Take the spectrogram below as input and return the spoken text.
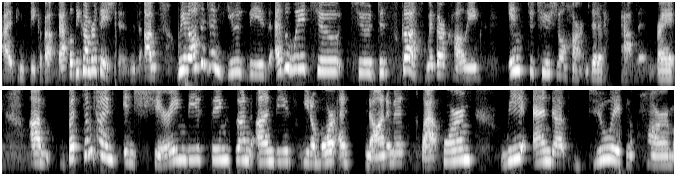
i can speak about faculty conversations. Um, we oftentimes use these as a way to to discuss with our colleagues institutional harms that have happened right? Um, but sometimes in sharing these things on on these you know more anonymous platforms we end up doing harm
